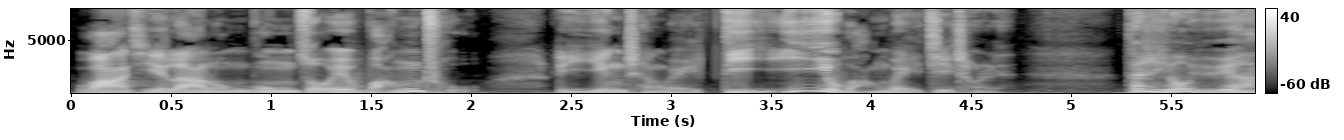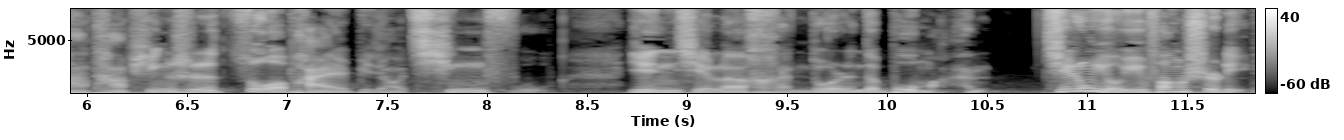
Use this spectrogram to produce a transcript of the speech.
挖吉拉隆功作为王储，理应成为第一王位继承人。但是由于啊，他平时做派比较轻浮，引起了很多人的不满。其中有一方势力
